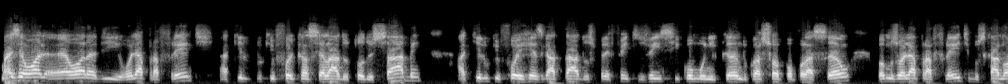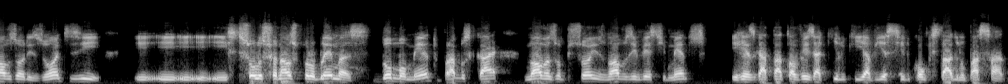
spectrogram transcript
mas é hora, é hora de olhar para frente, aquilo que foi cancelado todos sabem, aquilo que foi resgatado os prefeitos vêm se comunicando com a sua população, vamos olhar para frente, buscar novos horizontes e, e, e, e solucionar os problemas do momento para buscar novas opções, novos investimentos e resgatar talvez aquilo que havia sido conquistado no passado.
